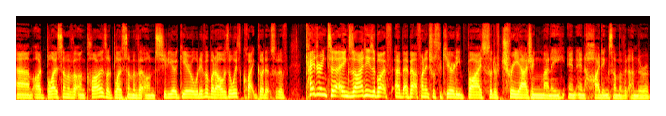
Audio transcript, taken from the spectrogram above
Um, I'd blow some of it on clothes, I'd blow some of it on studio gear or whatever, but I was always quite good at sort of catering to anxieties about about financial security by sort of triaging money and, and hiding some of it under a,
